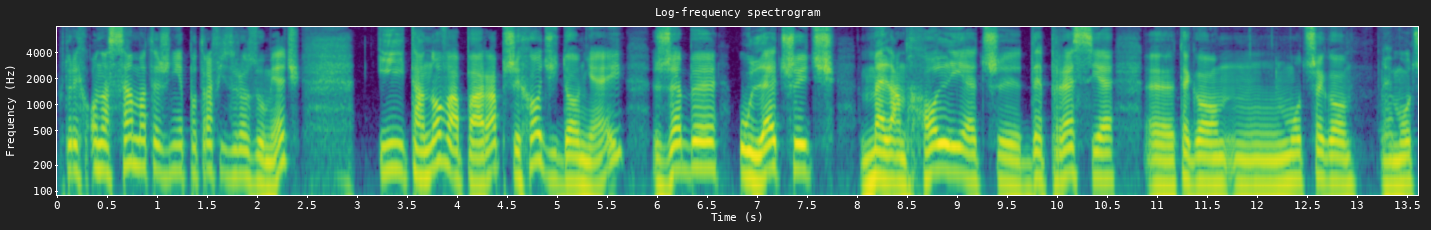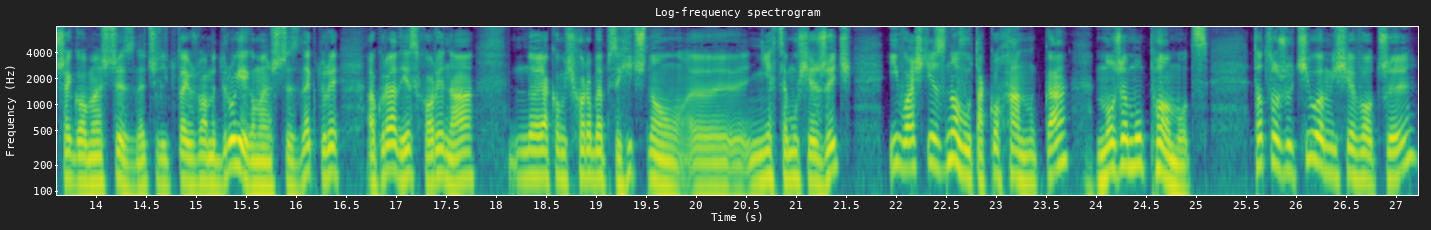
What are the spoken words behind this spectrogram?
których ona sama też nie potrafi zrozumieć. I ta nowa para przychodzi do niej, żeby uleczyć melancholię czy depresję e, tego mm, młodszego e, młodszego mężczyzny, czyli tutaj już mamy drugiego mężczyznę, który akurat jest chory na no, jakąś chorobę psychiczną, e, nie chce mu się żyć i właśnie znowu ta kochanka może mu pomóc. To, co rzuciło mi się w oczy,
